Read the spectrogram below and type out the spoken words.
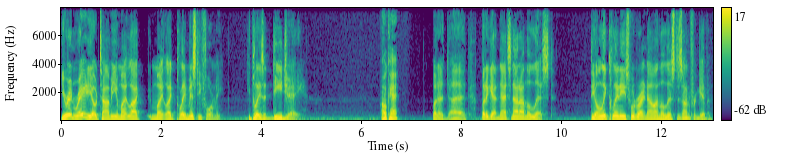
You're in radio, Tommy. You might like might like play Misty for me. He plays a DJ, Okay. but a uh, but again, that's not on the list. The only Clint Eastwood right now on the list is Unforgiven.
